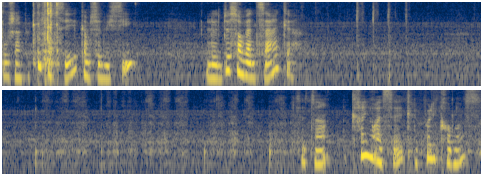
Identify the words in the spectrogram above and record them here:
rouge un peu plus foncé comme celui-ci. Le 225 c'est un crayon à sec le polychromos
